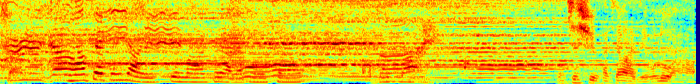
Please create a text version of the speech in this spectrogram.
享，就人很少。你要再分享一次吗？分享在朋友圈。我们继续，还先把节目录完哈。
